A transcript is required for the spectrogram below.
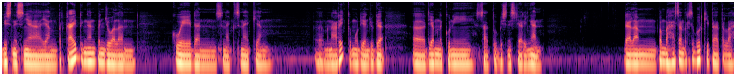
bisnisnya yang terkait dengan penjualan kue dan snack-snack yang uh, menarik, kemudian juga uh, dia menekuni satu bisnis jaringan. Dalam pembahasan tersebut kita telah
